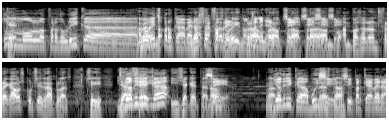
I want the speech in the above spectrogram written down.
tu Què? molt fredolí que A no veure, ets, però que, a veure, no que fa fred, no ens però, enganyem. però, però, sí, però sí, em, sí, sí. em posen uns fregaus considerables. O sigui, jersei que... i jaqueta, no? Sí. Va, jo diria que avui doncs ja sí, està. sí, perquè, a veure,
